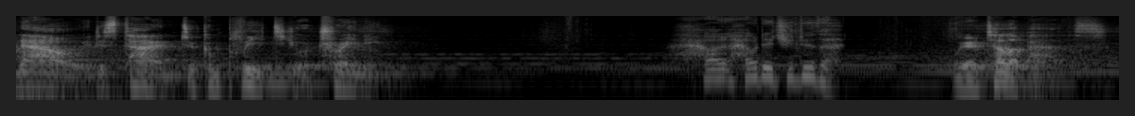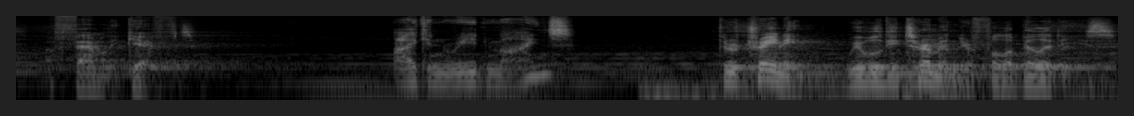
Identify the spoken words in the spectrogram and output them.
Now it is time to complete your training. How, how did you do that? We are telepaths, a family gift. I can read minds? Through training, we will determine your full abilities.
